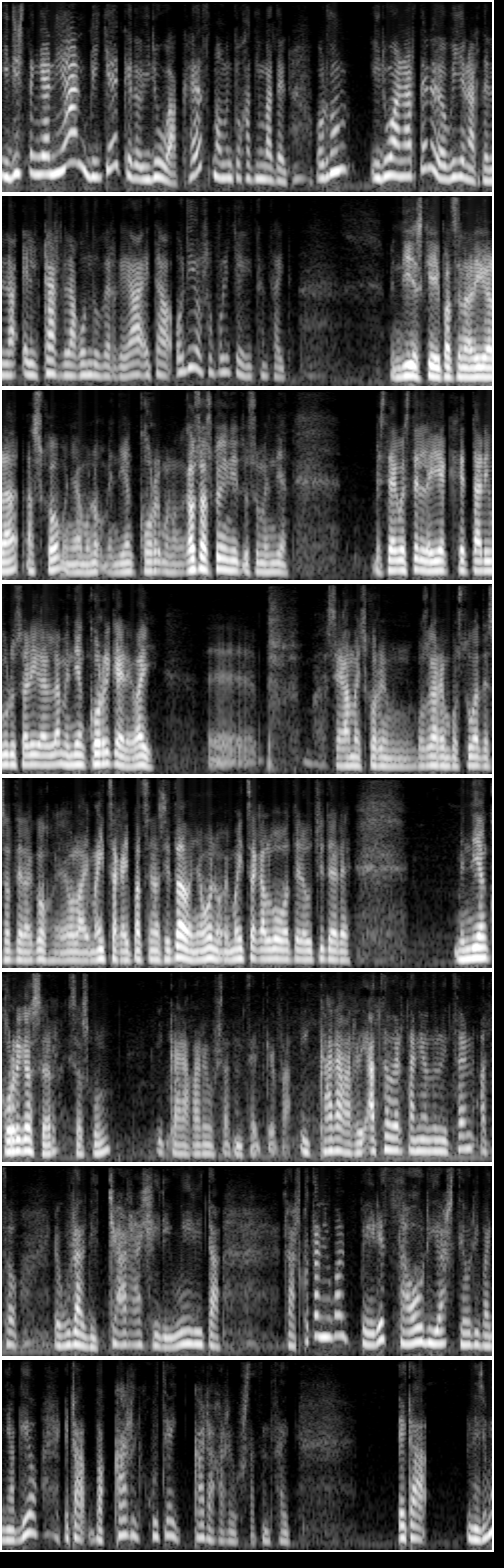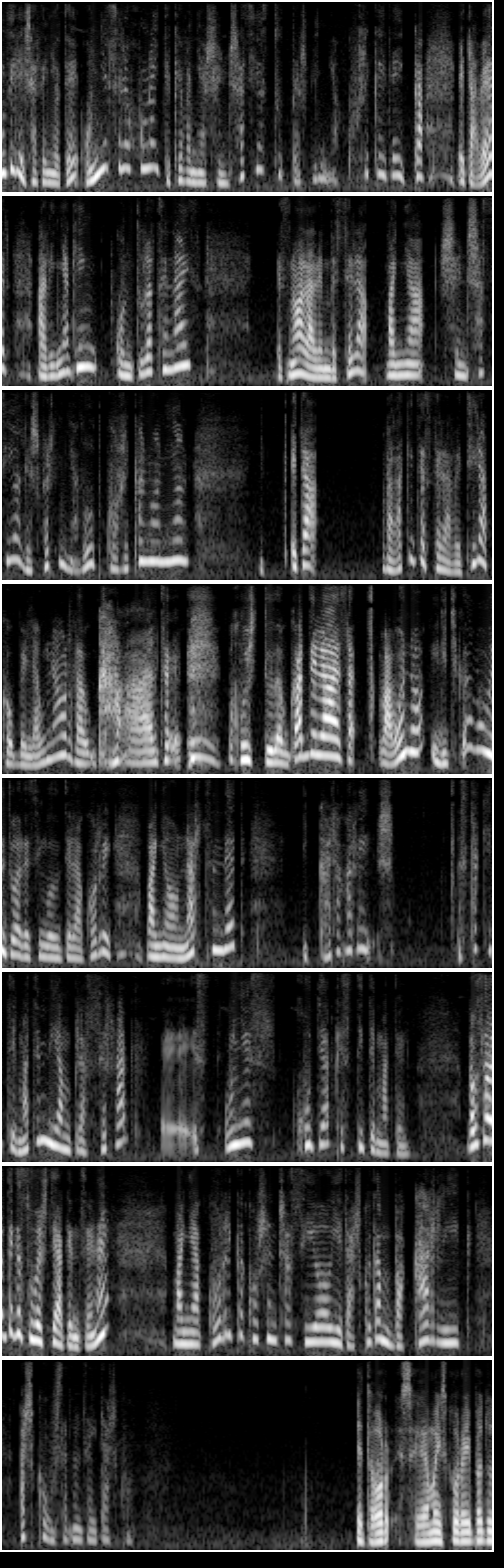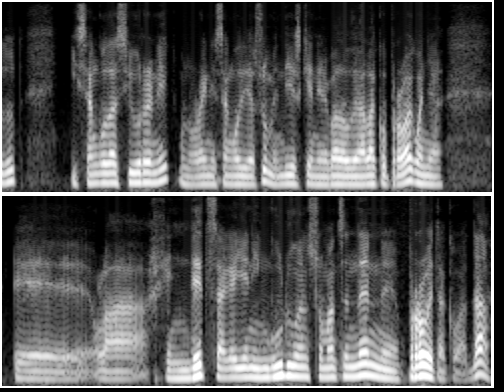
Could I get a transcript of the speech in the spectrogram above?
iristen geanean bilek edo hiruak, ez? Momentu jakin baten. Orduan, hiruan arten edo bilen arten la, elkar lagundu bergea eta hori oso polita iritzen zait. Mendi eskia aipatzen ari gara asko, baina bueno, mendian korri, bueno, gauza asko egin dituzu mendian. Besteak beste lehiaketari buruz ari garela, mendian korrika ere bai. E, segama izkorrin bosgarren postu bat esaterako, e, hola, emaitzak aipatzen hasita, baina bueno, emaitzak albo batera utzita ere. Mendian korrika zer, izaskun? Ikaragarri gustatzen zait, kepa. Ikaragarri. Atzo bertan egon nintzen, atzo eguraldi txarra, xirimiri, eta eta askotan igual pereza hori, aste hori, baina geho, eta bakarrik jutea ikaragarri gustatzen zait. Eta nire mutile izaten jote, oinez ere jo naiteke, baina sensazio ez dut berdina, kurrika ideika. Eta ber, adinakin konturatzen naiz, ez noa lehen bezala, baina sensazioa desberdina dut, korrika noanean, ik- eta badakit ez dela betirako, belauna hor daukat, justu daukatela, eza- ba bueno, iritsiko da momentu bat ezingo dutela korri, baina onartzen dut, ikaragarri, ez dakit ematen dian plazerrak, eh, ez, oinez juteak ez dit ematen. Gauza batek ez du besteak entzen, eh? Baina korrikako sensazioi eta askotan bakarrik asko gustatzen zait asko. Eta hor, segama izkorra aipatu dut, izango da ziurrenik, bueno, orain izango diazu, mendiezkien ere badaude alako probak, baina e, hola, jendetza gehien inguruan somatzen den e, probetako bat da.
